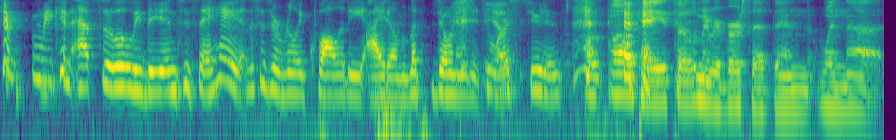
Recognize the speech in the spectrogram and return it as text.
we can absolutely begin to say, hey, this is a really quality item. Let's donate it to our students. well, well, okay, so let me reverse that then. When uh,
